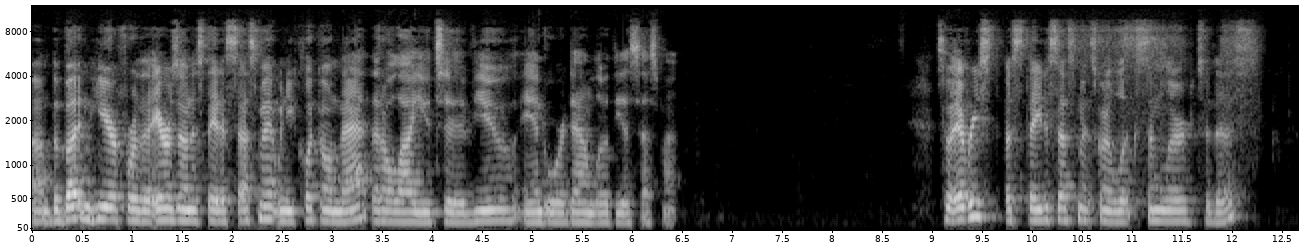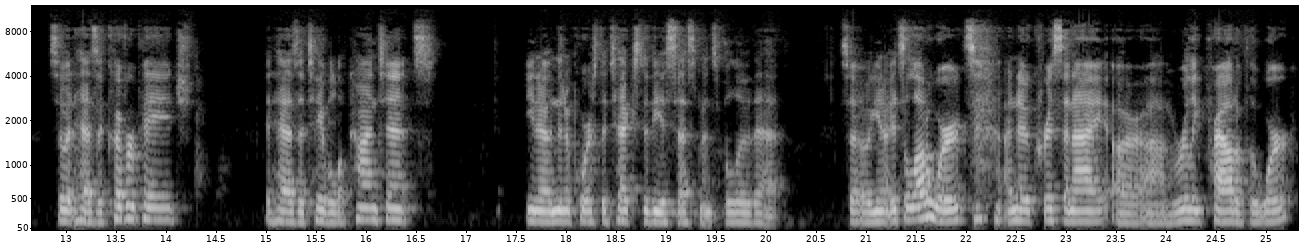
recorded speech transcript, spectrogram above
Um, the button here for the Arizona State Assessment, when you click on that, that'll allow you to view and or download the assessment. So every state assessment is going to look similar to this. So it has a cover page, it has a table of contents, you know, and then of course the text of the assessments below that. So, you know, it's a lot of words. I know Chris and I are um, really proud of the work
